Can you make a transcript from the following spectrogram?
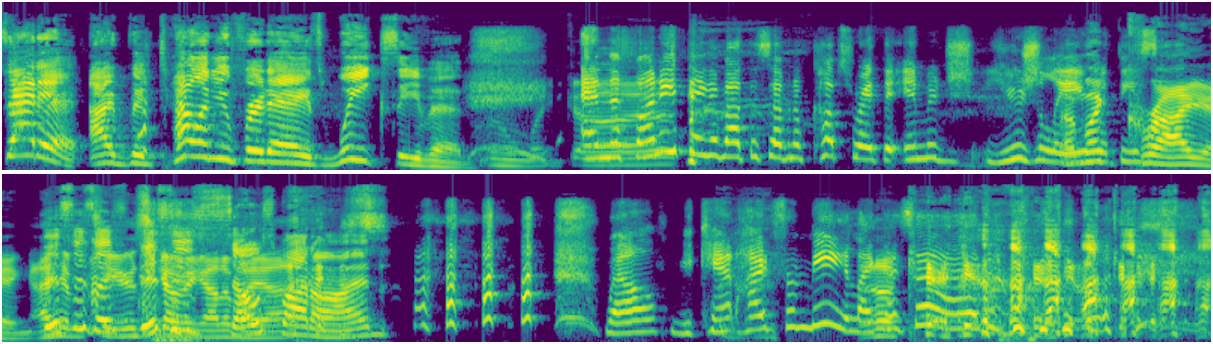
said it. I've been telling you for days, weeks even. Oh my god. and the funny thing about the 7 of cups right the image usually I'm like with these crying. I This have is a- tears this coming is out of so my spot eyes. on. well you can't hide from me like i said okay, okay.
